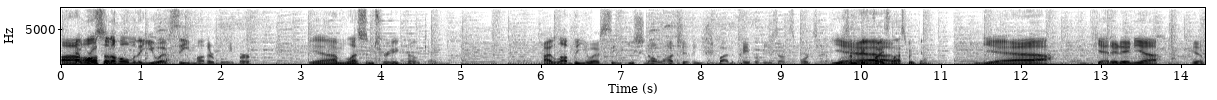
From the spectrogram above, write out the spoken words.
Yeah, we're also also, the home of the UFC, mother bleeper. Yeah, I'm less intrigued. Okay. I love the UFC. You should all watch it, and you should buy the pay-per-views on Sportsnet. Yeah, Some good fights last weekend. Yeah, get it in ya. Yep.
